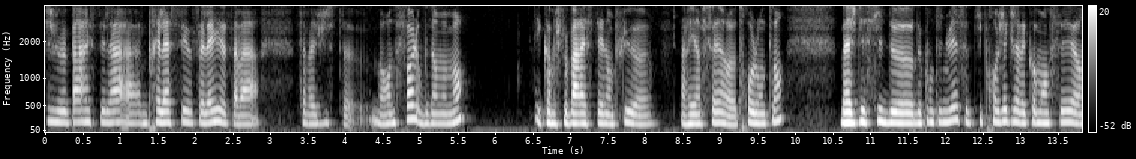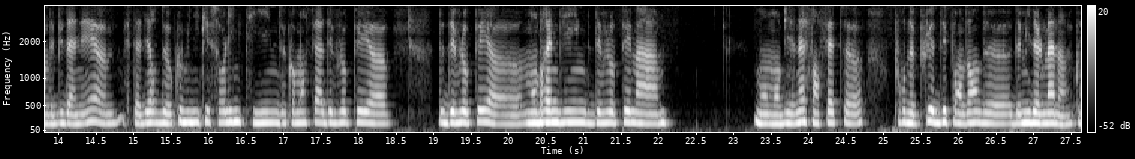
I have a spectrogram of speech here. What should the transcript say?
je veux pas rester là à me prélasser au soleil, ça va, ça va juste euh, me rendre folle au bout d'un moment. Et comme je peux pas rester non plus euh, à rien faire trop longtemps, bah, je décide de, continuer ce petit projet que j'avais commencé en début d'année, c'est-à-dire de communiquer sur LinkedIn, de commencer à développer de développer euh, mon branding, de développer ma, mon, business en fait euh, pour ne plus être dépendant de, de middleman. Quand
